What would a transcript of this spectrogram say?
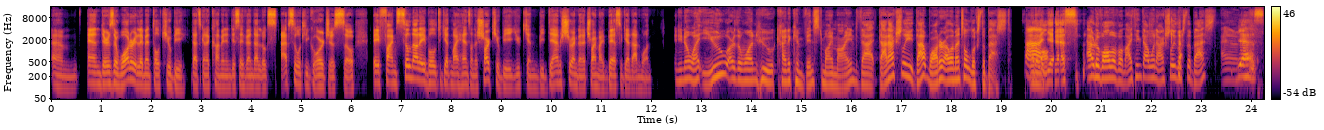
um and there's a water elemental qb that's going to come in in this event that looks absolutely gorgeous. So if i'm still not able to get my hands on the shark qb you can be damn sure i'm going to try my best to get that one. And you know what? You are the one who kind of convinced my mind that that actually that water elemental looks the best. Ah all- yes. out of all of them. I think that one actually looks the best, and yes.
